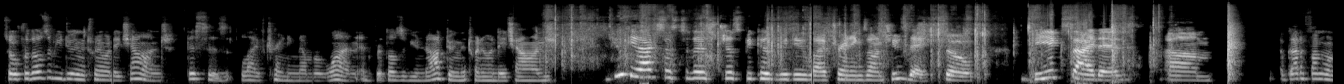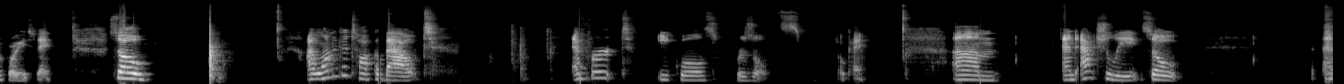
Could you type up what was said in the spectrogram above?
so, for those of you doing the 21 day challenge, this is live training number one. And for those of you not doing the 21 day challenge, you get access to this just because we do live trainings on Tuesday. So, be excited. Um, I've got a fun one for you today. So, I wanted to talk about effort equals results. Okay. Um, and actually, so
